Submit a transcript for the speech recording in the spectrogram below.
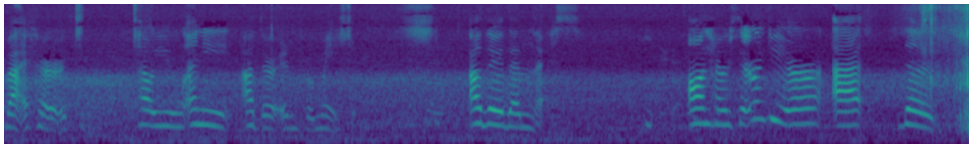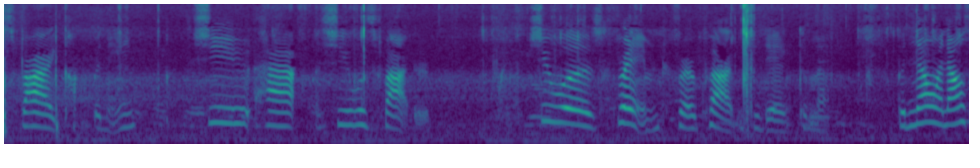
by her to tell you any other information other than this. On her third year at the spy company, she had she was fired. She was framed for a crime she didn't commit, but no one else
